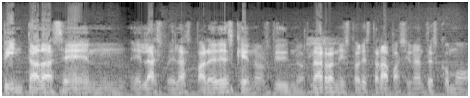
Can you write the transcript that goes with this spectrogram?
pintadas en, en las, en las paredes que nos, narran historias tan apasionantes como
